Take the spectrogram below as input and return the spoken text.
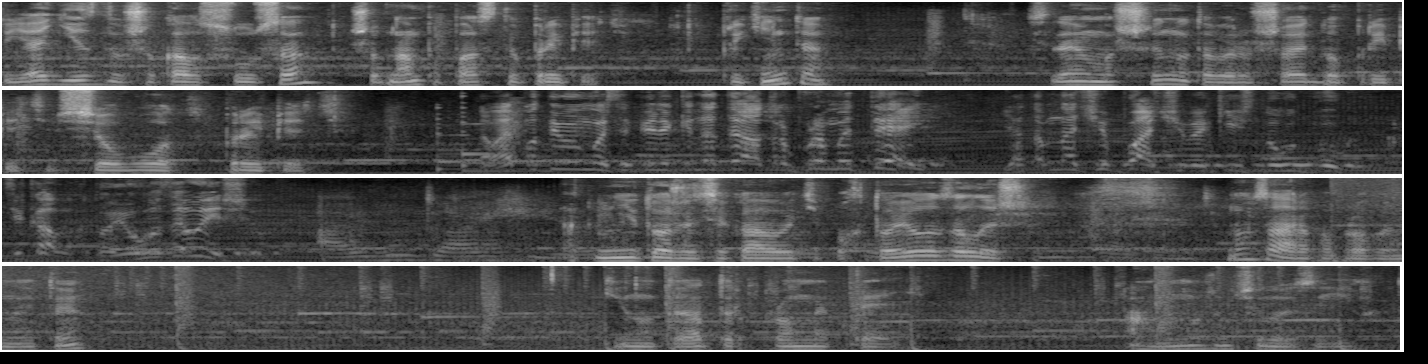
То я їздив, шукав Суса, щоб нам попасти в Прип'ять. Прикиньте? Сідаю в машину та вирушаю до Прип'яті. Все, от, Прип'ять. Давай подивимося біля кінотеатру Прометей. Я там наче бачив якийсь ноутбук. Цікаво, хто його залишив. От мені теж цікаво, типу, хто його залишив. Ну, зараз попробуємо знайти. Кінотеатр Прометей. А, ми можемо сюди заїхати.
